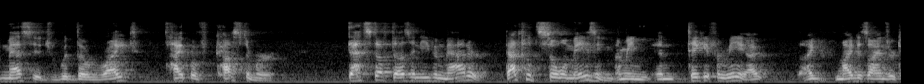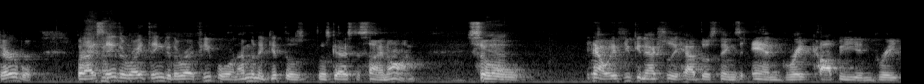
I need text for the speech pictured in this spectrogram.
message with the right type of customer, that stuff doesn't even matter. That's what's so amazing. I mean, and take it from me, I, I my designs are terrible, but I say the right thing to the right people, and I'm going to get those those guys to sign on. So. Now, if you can actually have those things and great copy and great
